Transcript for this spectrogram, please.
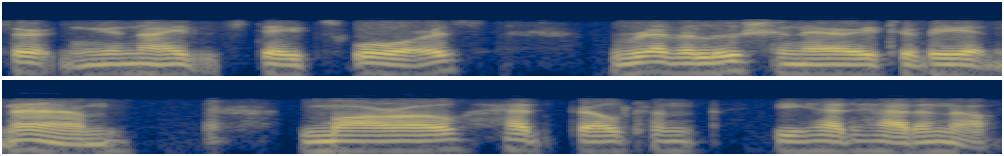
certain United States wars, revolutionary to Vietnam, Morrow had felt he had had enough.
